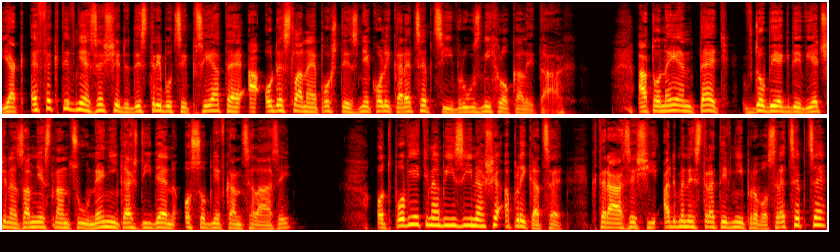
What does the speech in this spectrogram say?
Jak efektivně řešit distribuci přijaté a odeslané pošty z několika recepcí v různých lokalitách? A to nejen teď, v době, kdy většina zaměstnanců není každý den osobně v kanceláři? Odpověď nabízí naše aplikace, která řeší administrativní provoz recepce,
